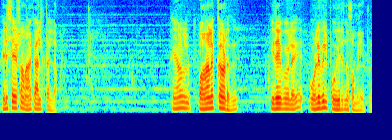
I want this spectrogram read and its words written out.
അതിന് ശേഷമാണ് ആ കാലത്തല്ല അയാൾ പാലക്കാട് ഇതേപോലെ ഒളിവിൽ പോയിരുന്ന സമയത്ത്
